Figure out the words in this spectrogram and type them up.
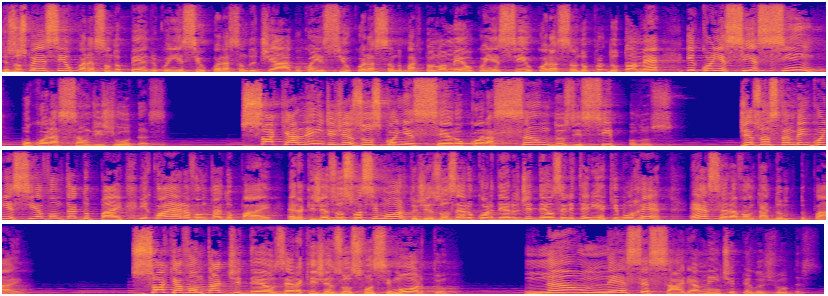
Jesus conhecia o coração do Pedro, conhecia o coração do Tiago, conhecia o coração do Bartolomeu, conhecia o coração do, do Tomé e conhecia sim o coração de Judas. Só que além de Jesus conhecer o coração dos discípulos, Jesus também conhecia a vontade do Pai. E qual era a vontade do Pai? Era que Jesus fosse morto. Jesus era o Cordeiro de Deus, ele teria que morrer. Essa era a vontade do, do Pai. Só que a vontade de Deus era que Jesus fosse morto, não necessariamente pelo Judas.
